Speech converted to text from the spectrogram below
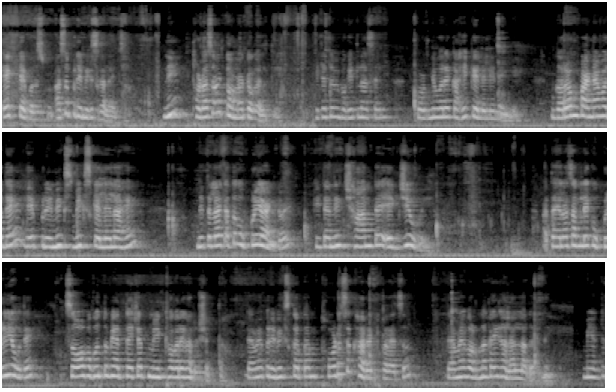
एक टेबलस्पून असं प्रीमिक्स घालायचं. आणि थोडासा टोमॅटो घालते. इथे तुम्ही बघितलं असेल फोडणी वगैरे काही केलेली नाही आहे गरम पाण्यामध्ये हे प्रीमिक्स मिक्स केलेलं आहे. आणि त्याला एक आता उकळी आणतो आहे की त्यांनी छान ते एकजीव होईल. आता ह्याला चांगली एक उकळी येऊ दे. चव बघून तुम्ही आता त्याच्यात मीठ वगैरे घालू शकता. त्यामुळे प्रीमिक्स करताना थोडंसं खारट करायचं. त्यामुळे वरनं काही घालायला लागत नाही. मी अगदी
